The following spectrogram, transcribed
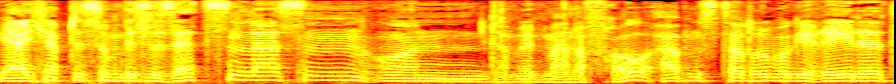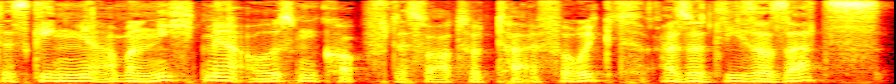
Ja, ich habe das so ein bisschen setzen lassen und habe mit meiner Frau abends darüber geredet. Es ging mir aber nicht mehr aus dem Kopf. Das war total verrückt. Also dieser Satz,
